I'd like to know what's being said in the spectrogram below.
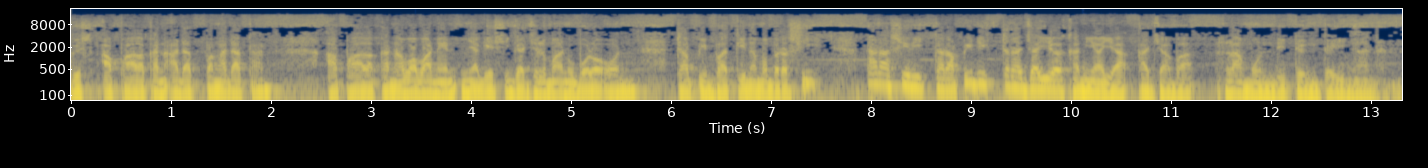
geus apal kana adat pengadatan. Apal kana wawanen nyage siga jelema nu boloon. Tapi batina bersih tara sirik tara pidik tara jail kaniaya kajaba. Lamun ditengteinganan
